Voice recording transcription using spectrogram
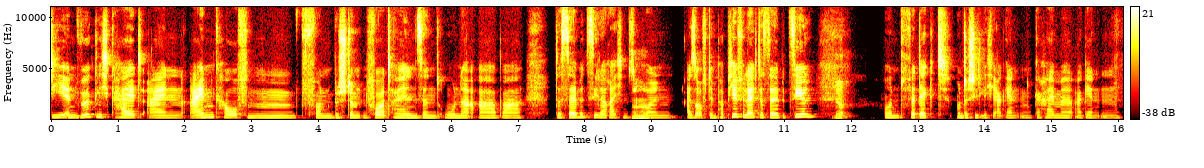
die in Wirklichkeit ein Einkaufen von bestimmten Vorteilen sind, ohne aber dasselbe Ziel erreichen zu Mhm. wollen. Also auf dem Papier vielleicht dasselbe Ziel Ja. Und verdeckt unterschiedliche Agenten, geheime Agenten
